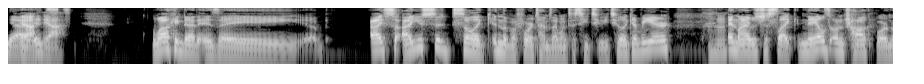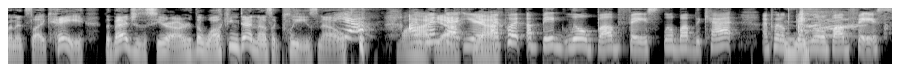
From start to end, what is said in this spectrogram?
Yeah, Yeah, it's, yeah. Walking Dead is a. I so I used to so like in the before times I went to C two E two like every year, Mhm. and I was just like nails on chalkboard when it's like, hey, the badges this year are The Walking Dead, and I was like, please no. yeah Why? i went Yeah, that year yeah. i put a big little bub face little bub the cat i put a big little bub face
